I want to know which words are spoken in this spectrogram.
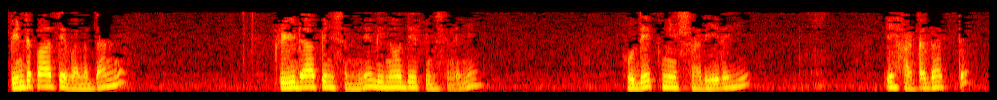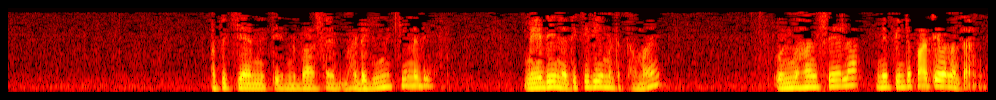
පින්ඩපාතේ වළඳන්නේ ක්‍රීඩා පිණිස නෙමෙයි විනෝදයේ පිණිස නෙමෙයි. හුදෙක් මේ ශරීරයේ ඒ හටගත්ත අපි කියන්නේ තේරෙන භාෂාවෙන් බඩගින්න කියන දේ. මේ දේ නැති කිරීමට තමයි උන්වහන්සේලා මේ පින්ඩපාතේ වළඳන්නේ.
